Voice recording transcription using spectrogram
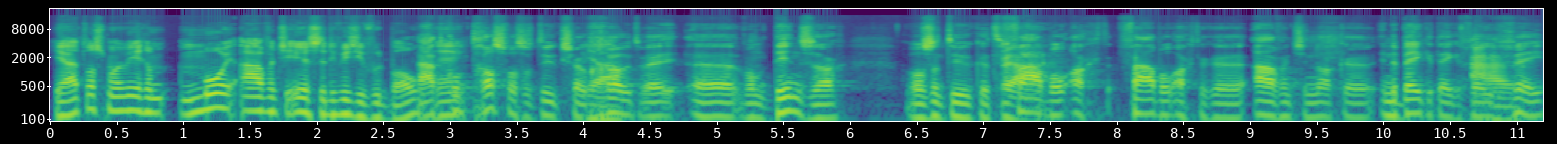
Ja, het was maar weer een, mooi avondje eerste divisie voetbal. Ja, het Eh, contrast was natuurlijk zo Ja. groot. Wij, eh, want dinsdag was natuurlijk het Ja. fabelacht, fabelachtige avondje nakken in de beker tegen VVV.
